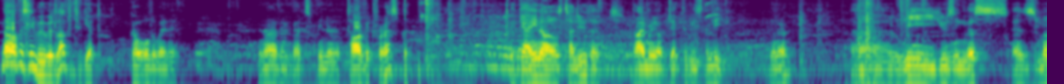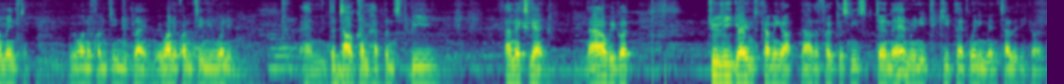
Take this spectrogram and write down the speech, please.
Now, obviously, we would love to get go all the way there. You know, I think that's been a target for us, but again, I'll tell you that primary objective is the league. You know, uh, we using this as momentum. We want to continue playing. We want to continue winning. And the Telkom happens to be our next game. Now we got two league games coming up. Now the focus needs to turn there, and we need to keep that winning mentality going.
